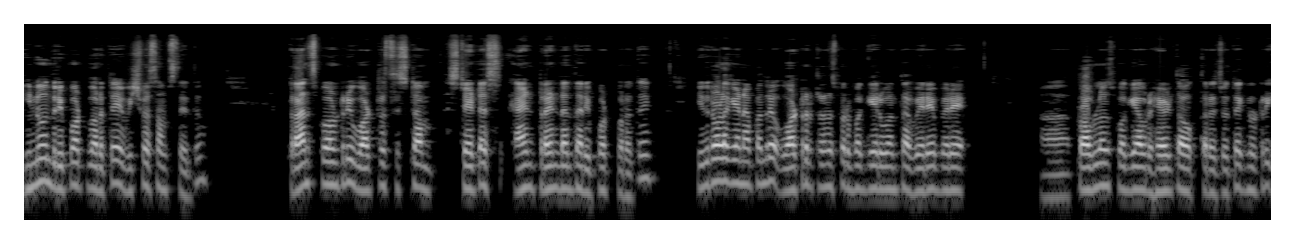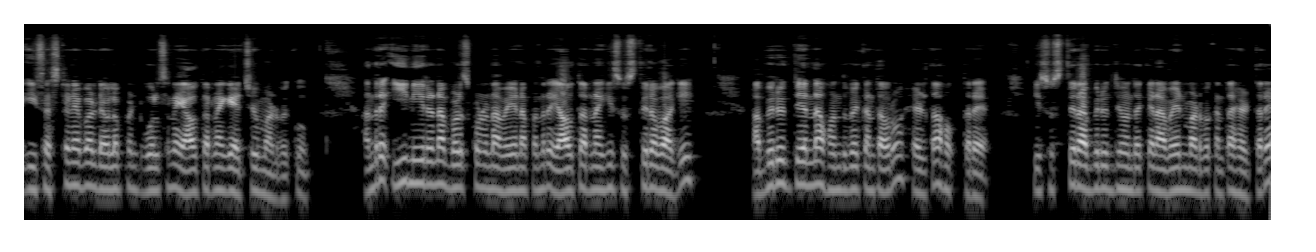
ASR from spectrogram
ಇನ್ನೊಂದು ರಿಪೋರ್ಟ್ ಬರುತ್ತೆ ವಿಶ್ವಸಂಸ್ಥೆದು. Transboundary water system status and trend ಅಂತ ರಿಪೋರ್ಟ್ ಬರುತ್ತೆ. ಇದ್ರೊಳಗೆ ಏನಪ್ಪಾ ಅಂದ್ರೆ ವಾಟರ್ ಟ್ರಾನ್ಸ್ಫರ್ ಬಗ್ಗೆ ಇರುವಂತಹ ಬೇರೆ ಬೇರೆ ಪ್ರಾಬ್ಲಮ್ಸ್ ಬಗ್ಗೆ ಅವ್ರು ಹೇಳ್ತಾ ಹೋಗ್ತಾರೆ. ಜೊತೆಗೆ ನೋಡ್ರಿ, ಈ ಸಸ್ಟೈನೇಬಲ್ ಡೆವಲಪ್ಮೆಂಟ್ ಗೋಲ್ಸ್ನ ಯಾವ ತರನಾಗಿ ಅಚೀವ್ ಮಾಡಬೇಕು? ಅಂದ್ರೆ ಈ ನೀರನ್ನ ಬಳಸ್ಕೊಂಡು ನಾವೇನಪ್ಪ ಅಂದ್ರೆ ಯಾವ ತರನಾಗಿ ಸುಸ್ಥಿರವಾಗಿ ಅಭಿವೃದ್ಧಿಯನ್ನ ಹೊಂದಬೇಕಂತ ಅವರು ಹೇಳ್ತಾ ಹೋಗ್ತಾರೆ. ಈ ಸುಸ್ಥಿರ ಅಭಿವೃದ್ಧಿ ಹೊಂದಕ್ಕೆ ನಾವೇನ್ ಮಾಡ್ಬೇಕಂತ ಹೇಳ್ತಾರೆ?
